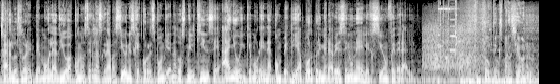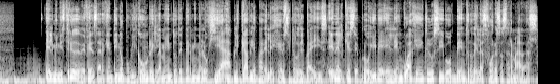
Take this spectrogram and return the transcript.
Carlos Loret de Mola dio a conocer las grabaciones que correspondían a 2015, año en que Morena competía por primera vez en una elección federal. Top Expansión. El Ministerio de Defensa argentino publicó un reglamento de terminología aplicable para el ejército del país, en el que se prohíbe el lenguaje inclusivo dentro de las Fuerzas Armadas.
